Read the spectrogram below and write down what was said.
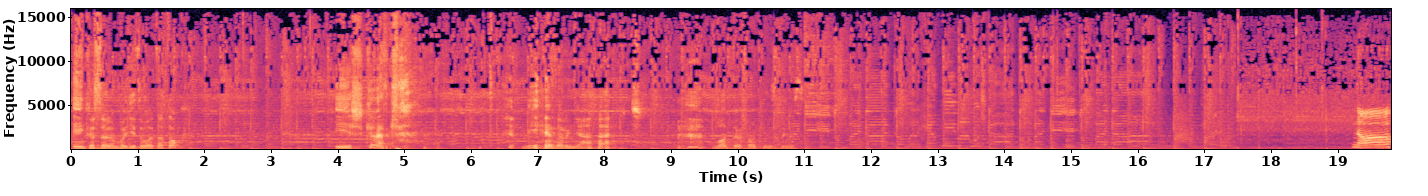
Én köszönöm, hogy itt voltatok. És következő... Mi ez a runyálás? What the fuck is this? No.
